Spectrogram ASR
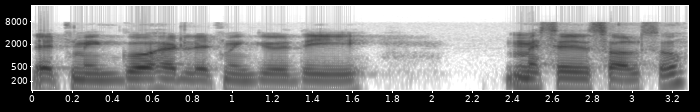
Let me go ahead, let me give the messages also.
